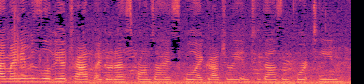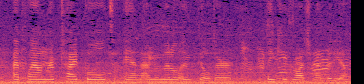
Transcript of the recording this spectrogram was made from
Hi, my name is Olivia Trapp. I go to Esperanza High School. I graduate in 2014. I play on Riptide Gold and I'm a middle infielder. Thank you for watching my video.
